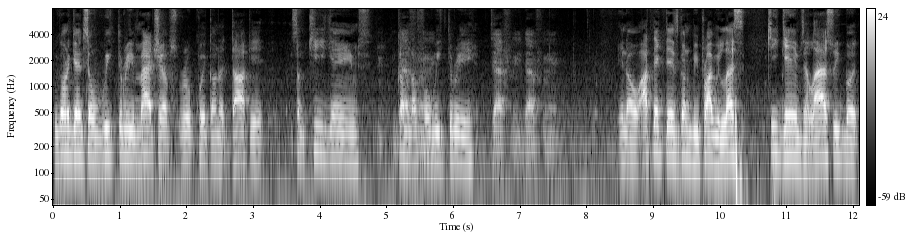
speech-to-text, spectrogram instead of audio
we're gonna get some week three matchups real quick on the docket. Some key games coming up for week three. Definitely, definitely. You know, I think there's gonna be probably less key games than last week, but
